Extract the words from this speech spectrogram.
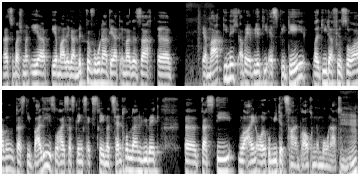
Na, zum Beispiel mein eher, ehemaliger Mitbewohner, der hat immer gesagt, äh, er mag die nicht, aber er wählt die SPD, weil die dafür sorgen, dass die Walli, so heißt das linksextreme Zentrum da in Lübeck, äh, dass die nur ein Euro Miete zahlen brauchen im Monat. Mhm.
